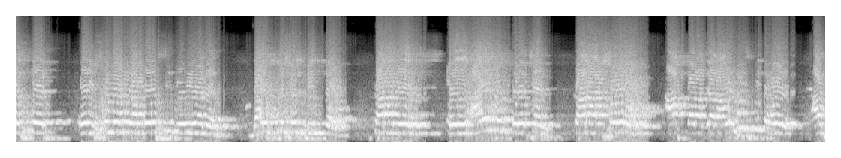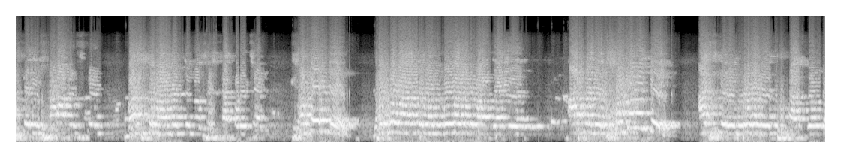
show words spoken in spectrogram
আজকের এই সুন্দরতা মসজিদ ইউনিয়নের দায়িত্বশীল বৃন্দ, তারা এই আয়োজন করেছেন, তারা সহ আপনারা যারা উপস্থিত হয়ে আজকের এই সমাবেশকে বাস্তবায়নের জন্য চেষ্টা করেছেন, সকলকে ধন্যবাদ এবং জানিয়ে আপনাদের সকলকে আজকের এই থাকার জন্য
